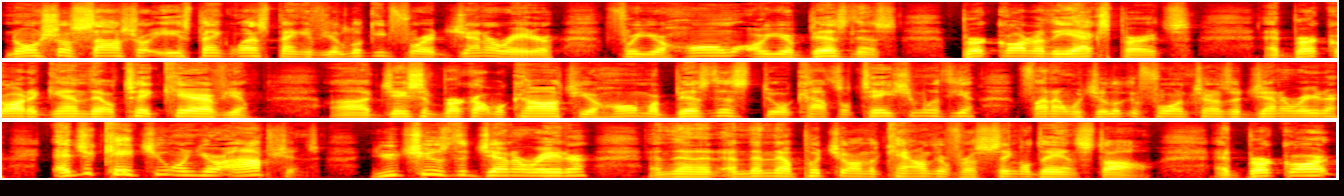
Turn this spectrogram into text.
North Shore, South Shore, East Bank, West Bank. If you're looking for a generator for your home or your business, Burkhardt are the experts. At Burkhardt, again, they'll take care of you. Uh, Jason Burkhardt will come out to your home or business, do a consultation with you, find out what you're looking for in terms of generator, educate you on your options. You choose the generator, and then and then they'll put you on the calendar for a single day install. At Burkhardt,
